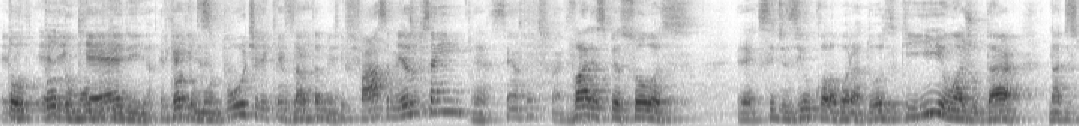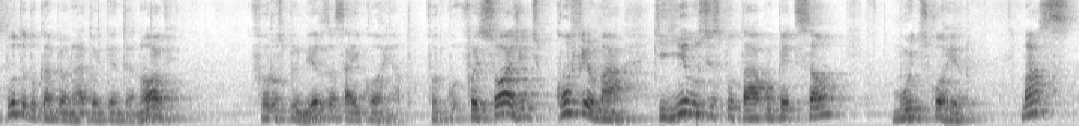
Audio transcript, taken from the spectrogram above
Ele, todo, todo mundo quer, queria. Ele todo quer que mundo. dispute, ele quer Exatamente. Que, que faça, mesmo sem, É. sem as condições. Várias pessoas é, que se diziam colaboradores e que iam ajudar na disputa do campeonato 89 foram os primeiros a sair correndo. Foi, foi só a gente confirmar que íamos disputar a competição, muitos correram. Mas,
